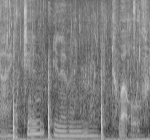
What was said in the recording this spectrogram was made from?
Nine, ten, eleven, twelve.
